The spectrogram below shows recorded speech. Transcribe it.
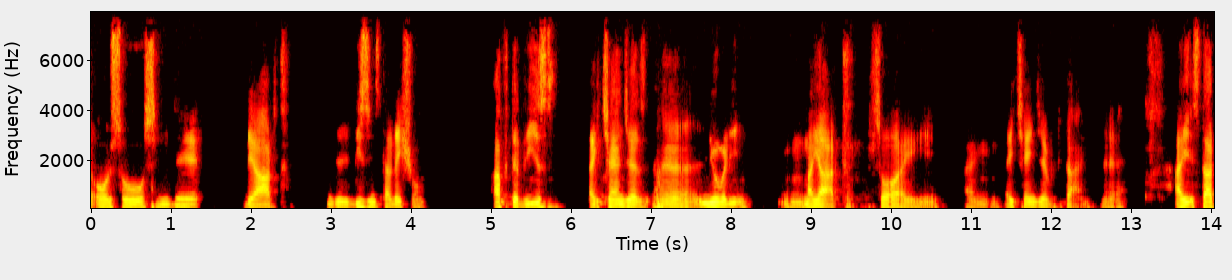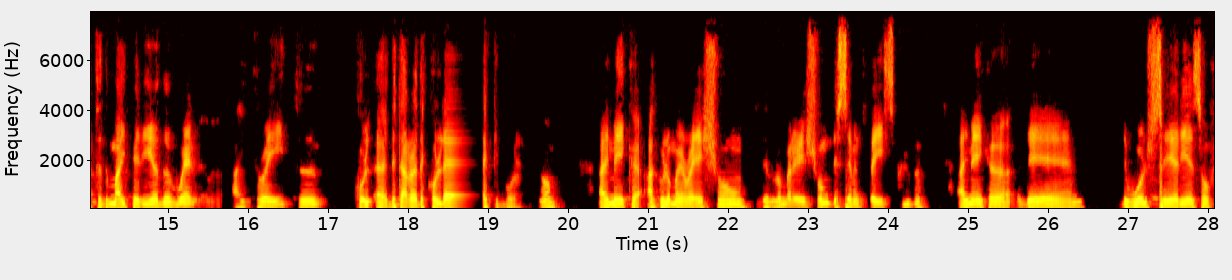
also see the, the art, the, this installation. After this, I changed uh, newly my art, so I, I, I change every time. Uh, I started my period when I create uh, col- uh, the collectible. No? I make uh, agglomeration, the agglomeration, the seventh base cube. I make uh, the the whole series of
